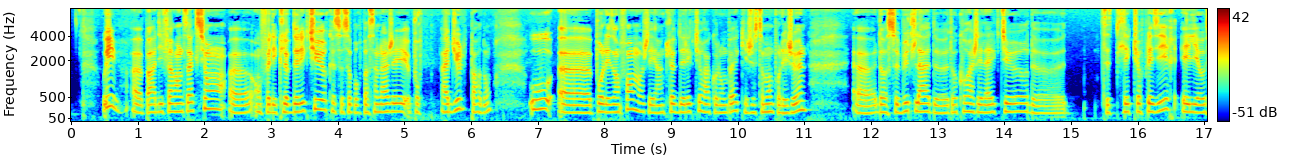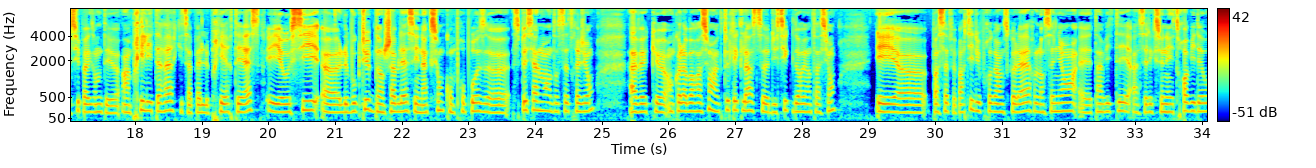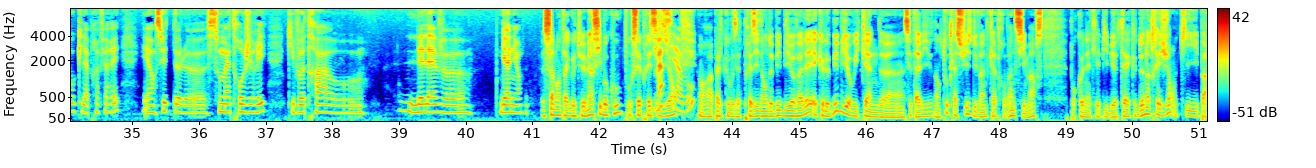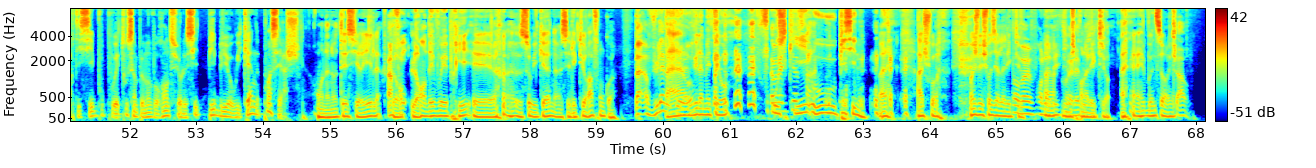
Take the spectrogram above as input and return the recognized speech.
Oui, euh, par différentes actions. Euh, on fait les clubs de lecture, que ce soit pour personnes âgées, pour adultes, pardon, ou pour les enfants. Moi, j'ai un club de lecture à Colombay qui est justement pour les jeunes. dans ce but-là d'encourager la lecture, de, cette lecture plaisir. Et il y a aussi, par exemple, un prix littéraire qui s'appelle le prix RTS. Et il y a aussi euh, le Booktube dans le Chablais. C'est une action qu'on propose euh, spécialement dans cette région, avec, euh, en collaboration avec toutes les classes du cycle d'orientation. Et bah, ça fait partie du programme scolaire. L'enseignant est invité à sélectionner trois vidéos qu'il a préférées et ensuite de le soumettre au jury qui votera l'élève gagnant. Samantha Gauthier, merci beaucoup pour ces précisions. Merci à vous. On rappelle que vous êtes président de Biblio Vallée et que le Biblio Weekend, euh, c'est à vivre dans toute la Suisse du 24 au 26 mars. Pour connaître les bibliothèques de notre région qui y participent, vous pouvez tout simplement vous rendre sur le site biblioweekend.ch. On a noté, Cyril, le, rendez-vous est pris et euh, ce week-end, c'est lecture à fond, quoi. Bah, vu la bah, météo. vu la météo. ou ski ou piscine. à choix. Moi, je vais choisir la lecture. On va prendre la lecture. moi, je prends la lecture. Bonne soirée. Ciao.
